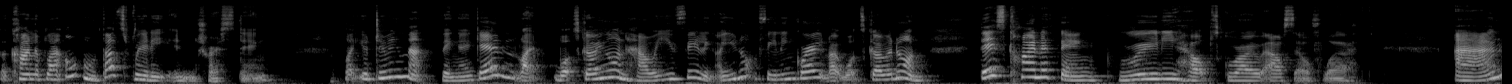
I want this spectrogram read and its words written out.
but kind of like, oh, that's really interesting. Like you're doing that thing again. Like, what's going on? How are you feeling? Are you not feeling great? Like, what's going on? This kind of thing really helps grow our self worth. And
